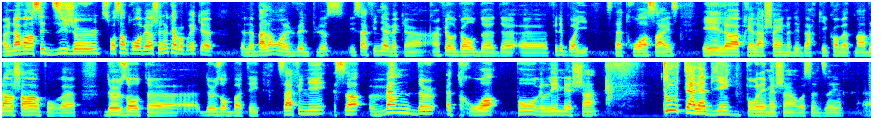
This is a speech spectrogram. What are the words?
un avancé de 10 jeux, 63 verges. C'est là qu'à peu près que, le ballon a levé le plus. Et ça a fini avec un, field goal de, Philippe Boyer c'était à 3-16. Et là, après, la chaîne a débarqué complètement. Blanchard pour euh, deux, autres, euh, deux autres bottées. Ça a fini ça 22-3 pour les méchants. Tout allait bien pour les méchants, on va se le dire. Euh,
